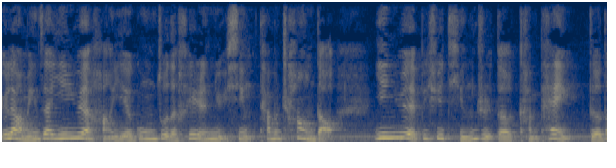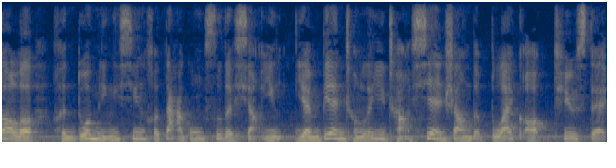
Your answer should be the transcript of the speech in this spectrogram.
有两名在音乐行业工作的黑人女性，她们倡导音乐必须停止的 campaign 得到了很多明星和大公司的响应，演变成了一场线上的 Black Out Tuesday，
